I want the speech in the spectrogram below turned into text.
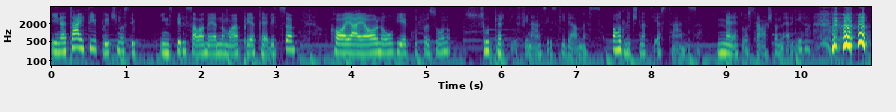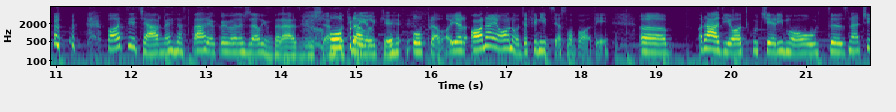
I na taj tip ličnosti inspirisala me jedna moja prijateljica koja je ono uvijek u fazonu super ti je financijski wellness, odlična ti je stranca. Mene to strašno nervira. Podsjeća me na stvari o kojima ne želim da razmišljam upravo, od prilike. Upravo, jer ona je ono definicija slobode. Uh, radi od kuće, remote, znači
